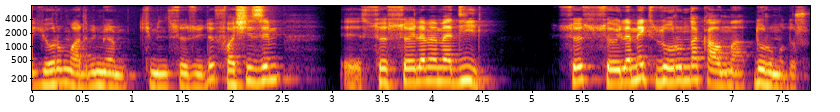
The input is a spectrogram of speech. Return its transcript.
yorum vardı bilmiyorum kimin sözüydü. Faşizm e, söz söylememe değil söz söylemek zorunda kalma durumudur.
